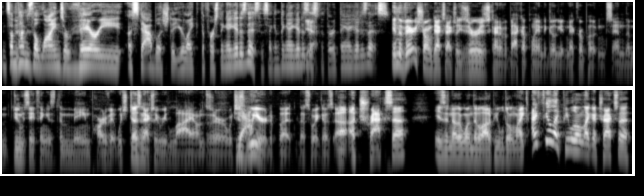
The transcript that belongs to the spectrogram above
And sometimes the lines are very established that you're like, the first thing I get is this, the second thing I get is Yeah. this, the third thing I get is this. in the very strong decks, actually, Zur is kind of a backup plan to go get Necropotence, and the Doomsday thing is the main part of it, which doesn't actually rely on Zur, which is Yeah. weird, but that's the way it goes. Uh, Atraxa is another one that a lot of people don't like. I feel like people don't like Atraxa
